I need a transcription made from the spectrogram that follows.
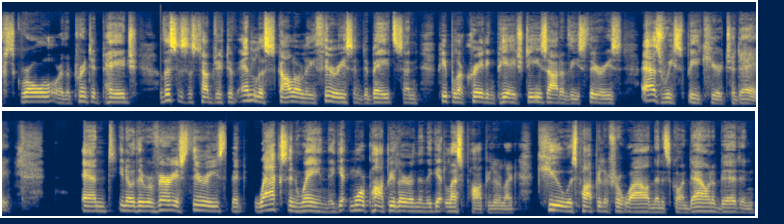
scroll or the printed page. This is a subject of endless scholarly theories and debates, and people are creating PhDs out of these theories as we speak here today. And, you know, there were various theories that wax and wane. They get more popular and then they get less popular. Like Q was popular for a while and then it's gone down a bit. And,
